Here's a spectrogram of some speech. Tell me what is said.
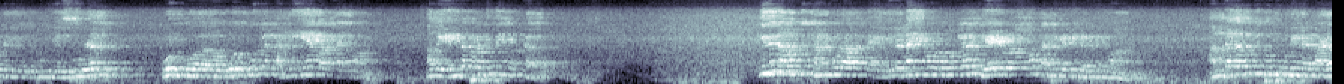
கொண்டிருக்கக்கூடிய சூழல் ஒரு ஒரு ஊர்ல தண்ணியே வரலாம் அங்க எந்த பிரச்சனையும் இருக்காது. இது நமக்கு கண்கூடாக தெரியும் இல்லைன்னா இன்னொரு ஊர்ல ஏழு வருஷமா தண்ணி கட்டி கிடக்குவாங்க அந்த அளவுக்கு தூத்துக்குடியில மழை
